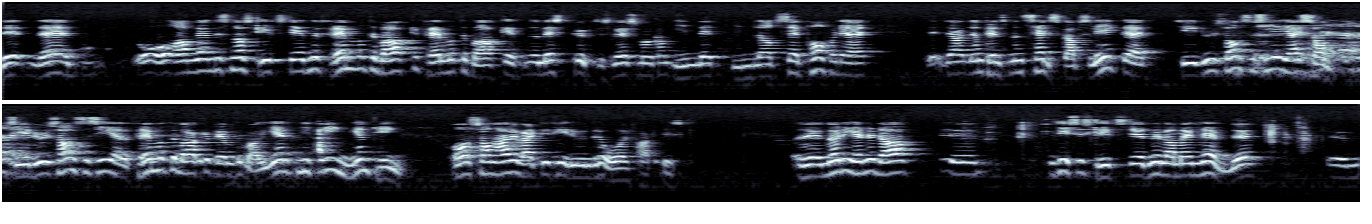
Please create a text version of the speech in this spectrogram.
Det, det, og anvendelsen av skriftstedene frem og tilbake, frem og tilbake, det mest fruktesløse man kan innlate seg på. For det er, det er omtrent som en selskapslek. det er Sier du sånn, så sier jeg sånn. Sier du sånn, så sier jeg frem og tilbake, frem og tilbake. Hjelp nytter ingenting. Og sånn har det vært i 400 år, faktisk. Eh, når det gjelder da eh, disse skriftstedene, la meg nevne um,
